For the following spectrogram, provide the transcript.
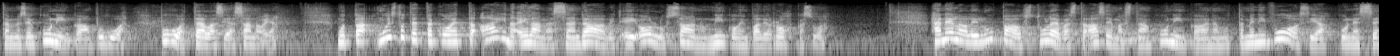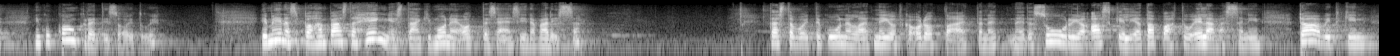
tämmöisen kuninkaan puhua, puhua tällaisia sanoja. Mutta muistutettako, että aina elämässään Daavid ei ollut saanut niin kovin paljon rohkaisua. Hänellä oli lupaus tulevasta asemastaan kuninkaana, mutta meni vuosia, kunnes se niin kuin konkretisoitui. Ja meinasipa hän päästä hengestäänkin moneen otteeseen siinä välissä. Tästä voitte kuunnella, että ne, jotka odottaa, että näitä suuria askelia tapahtuu elämässä, niin Davidkin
